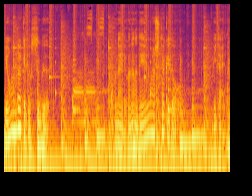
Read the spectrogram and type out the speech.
呼んだけどすぐ来ないとかなんか電話したけどみたいな。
